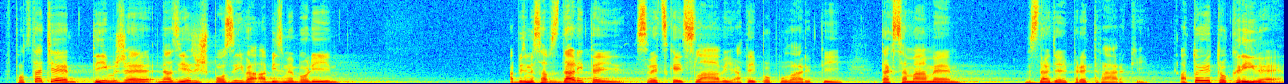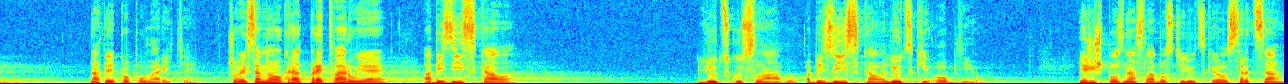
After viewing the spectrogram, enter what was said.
V podstate tým, že nás Ježiš pozýva, aby sme boli, aby sme sa vzdali tej svetskej slávy a tej popularity, tak sa máme vzdať aj pretvárky. A to je to krivé na tej popularite. Človek sa mnohokrát pretvaruje, aby získal ľudskú slávu, aby získal ľudský obdiv. Ježiš pozná slabosti ľudského srdca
